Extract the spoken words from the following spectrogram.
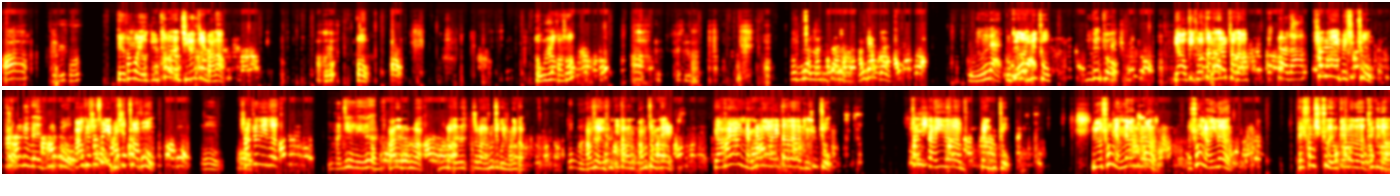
아, 여기서 얘 상관 여기 타워에 지름길 많아. 아, 그래? 어. 더 올라가서 아, 다시 봐. 어, 나, 나, 나, 안갈 거야. 누군데? 오케이가 200초. 200초. 야, 오케이 이렇게 하자. 나, 차준이 110초. 하긴 왜 200초? 아, 오케이 차준이 110초 하고. 어. 차준이는 하진이는 아니 잠깐만. 몰라, 잠깐만 솔직히 많다. 아무튼 일단 아무튼 근데 야 하양 양양이는 일단은 110초. 한지 양이는 106초. 이거 총 양양이는 총 양이는 130초 이렇게 하면은 퇴근이야.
